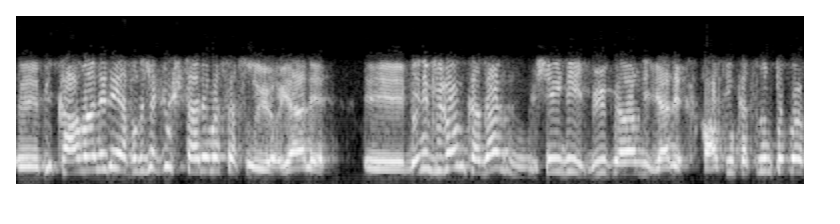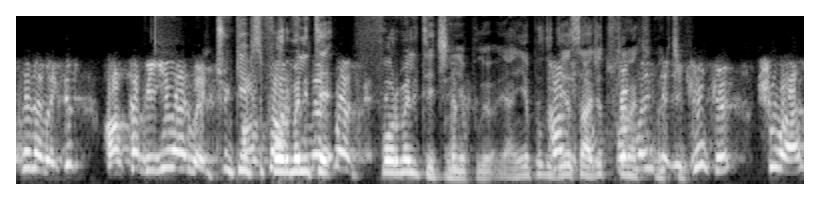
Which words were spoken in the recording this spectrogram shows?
e, bir kahvanede yapılacak 3 tane masa sığıyor. Yani e, benim bürom kadar şey değil, büyük bir alan değil. Yani halkın katılım toplantısı ne demektir? Halka bilgi vermek. Çünkü hepsi halka formalite formalite için yapılıyor. Yani yapıldı diye Tabii, sadece çok tutanak tutmak için. Çünkü şu var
